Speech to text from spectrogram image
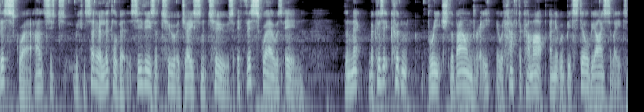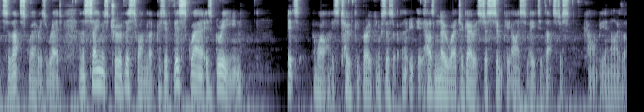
This square actually we can say a little bit see these are two adjacent twos. If this square was in the neck because it couldn't breach the boundary it would have to come up and it would be still be isolated. So that square is red. And the same is true of this one look because if this square is green it's well, it's totally broken because uh, it has nowhere to go. It's just simply isolated. That's just can't be in either.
